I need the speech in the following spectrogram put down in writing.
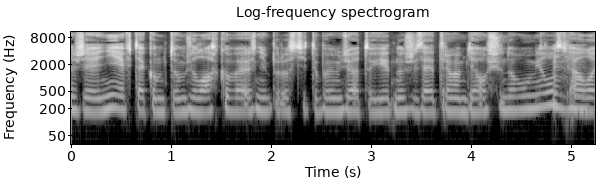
že nie je v takom tom, že ľahko vážne proste to budem, že a to jedno, že zajtra mám ďalšiu novú milosť, mm-hmm. ale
